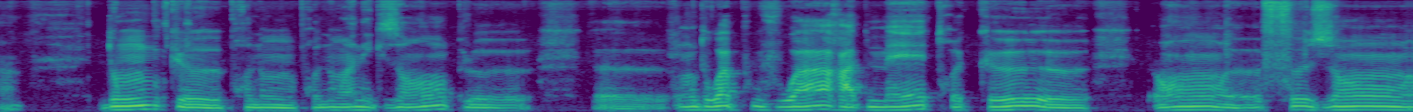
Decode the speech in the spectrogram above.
Hein. Donc, euh, prenons, un exemple, euh, on doit pouvoir admettre que euh, en faisant,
